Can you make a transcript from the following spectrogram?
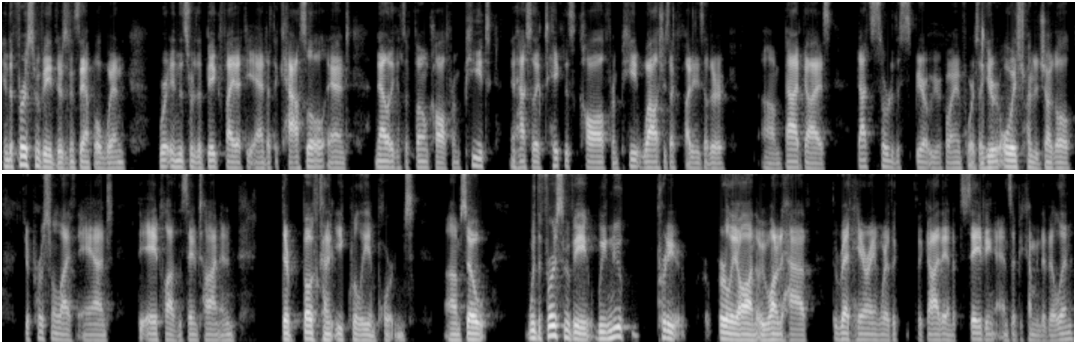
In the first movie, there's an example when we're in the sort of the big fight at the end at the castle and Natalie gets a phone call from Pete and has to like take this call from Pete while she's like fighting these other um, bad guys. That's sort of the spirit we were going for. It's like you're always trying to juggle your personal life and the A plot at the same time, and they're both kind of equally important. Um, so with the first movie, we knew pretty early on that we wanted to have the red herring where the, the guy they end up saving ends up becoming the villain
